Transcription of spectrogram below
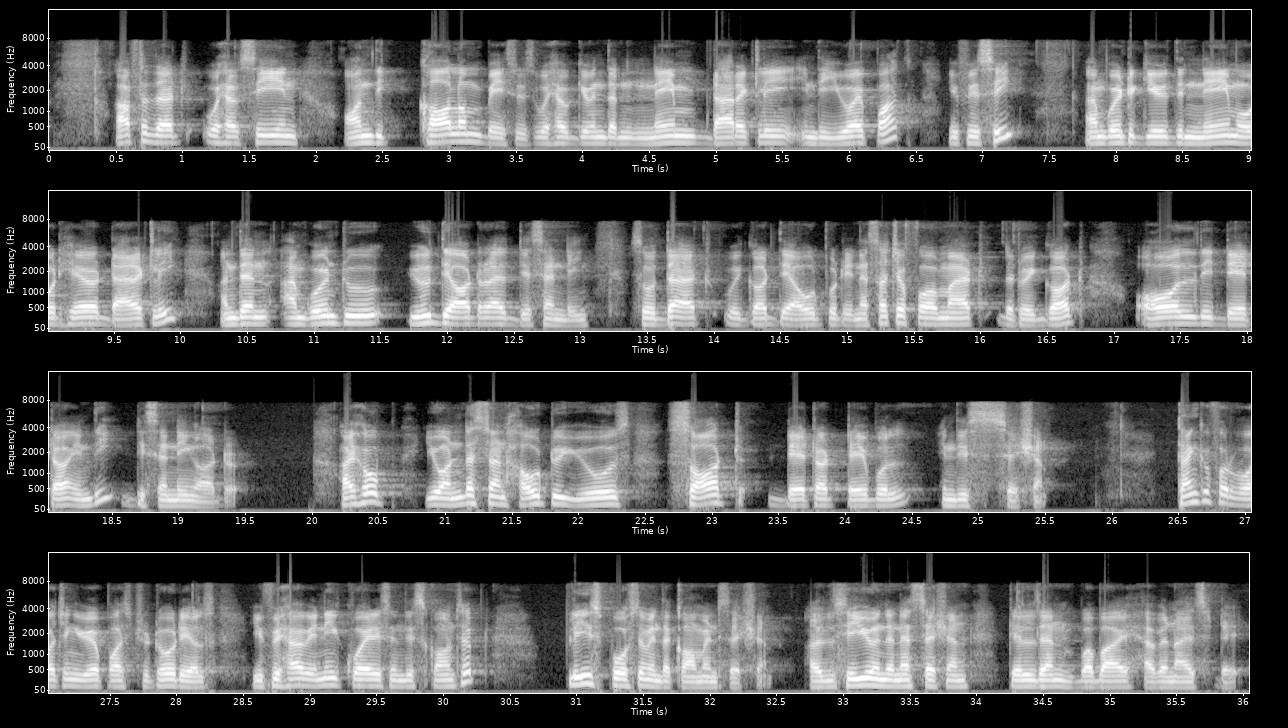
After that we have seen on the column basis we have given the name directly in the UiPath. If you see I'm going to give the name over here directly and then I'm going to use the order as descending so that we got the output in a such a format that we got all the data in the descending order. I hope you understand how to use sort data table in this session. Thank you for watching UiPath tutorials. If you have any queries in this concept, please post them in the comment section. I will see you in the next session. Till then, bye bye. Have a nice day.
